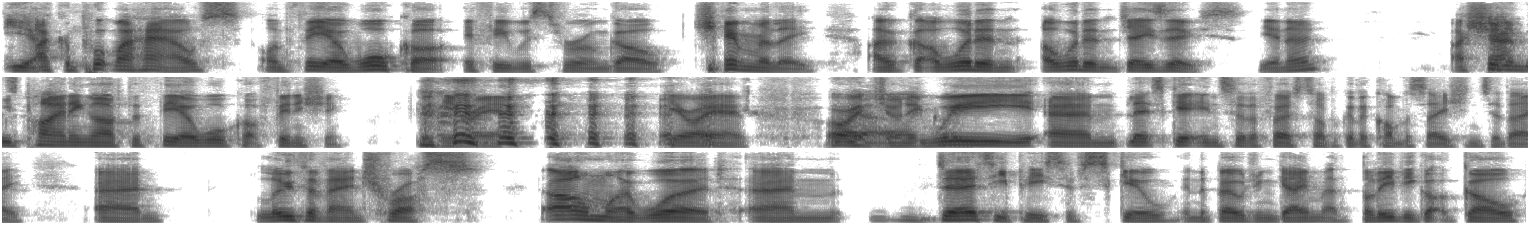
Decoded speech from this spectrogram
Yeah. I could put my house on Theo Walcott if he was through and goal. Generally, I, I wouldn't. I wouldn't Jesus. You know, I shouldn't be pining after Theo Walcott finishing. Here I am. Here I am. All right, Yeah, Johnny. We um let's get into the first topic of the conversation today. Um Luther Van Tross. Oh my word. Um dirty piece of skill in the Belgian game. I believe he got a goal.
